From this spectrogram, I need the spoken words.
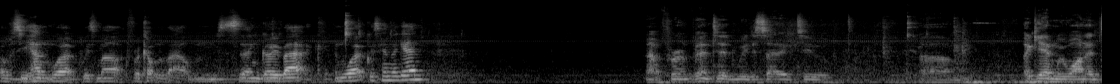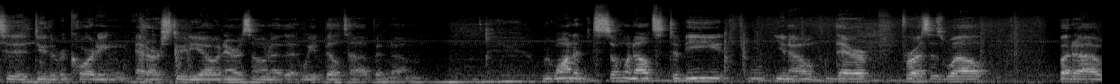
Obviously, you hadn't worked with Mark for a couple of albums, then go back and work with him again? Uh, for Invented, we decided to. Um, again, we wanted to do the recording at our studio in Arizona that we had built up, and um, we wanted someone else to be, you know, there for us as well, but uh,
